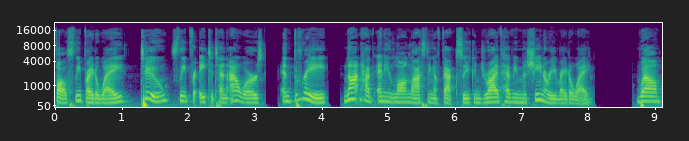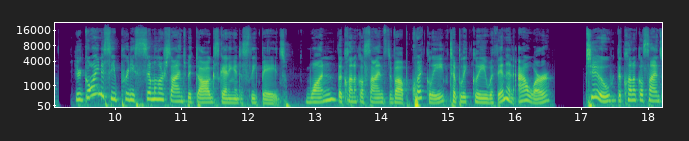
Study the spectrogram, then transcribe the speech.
fall asleep right away, 2. sleep for 8 to 10 hours, and 3. not have any long lasting effects so you can drive heavy machinery right away. Well, you're going to see pretty similar signs with dogs getting into sleep aids. One, the clinical signs develop quickly, typically within an hour. Two, the clinical signs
